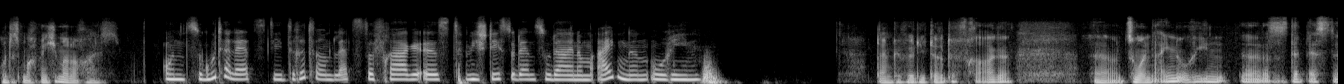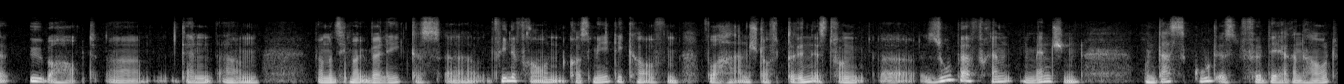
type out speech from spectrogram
und es macht mich immer noch heiß. Und zu guter Letzt, die dritte und letzte Frage ist, wie stehst du denn zu deinem eigenen Urin? Danke für die dritte Frage. Äh, zu meinem eigenen Urin, äh, das ist der beste überhaupt. Äh, denn ähm, wenn man sich mal überlegt, dass äh, viele Frauen Kosmetik kaufen, wo Harnstoff drin ist von äh, super fremden Menschen und das gut ist für deren Haut,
